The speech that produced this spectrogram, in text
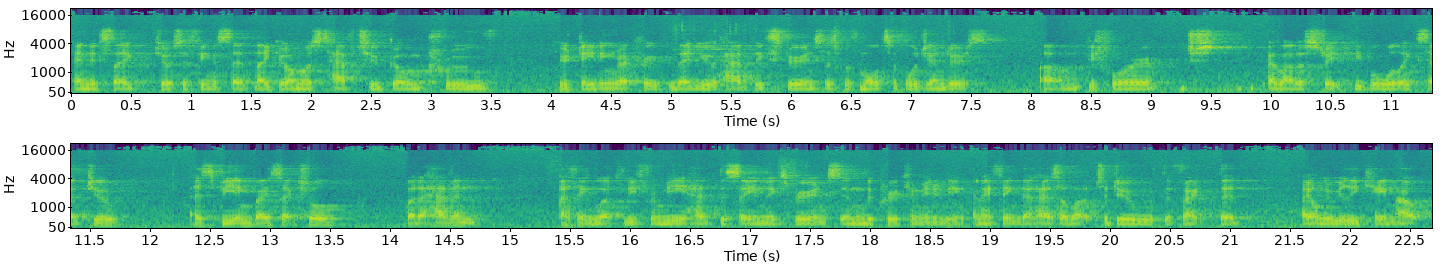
and it's like Josephine said, like you almost have to go and prove your dating record that you have experiences with multiple genders um, before a lot of straight people will accept you as being bisexual, but I haven't, I think luckily for me, had the same experience in the queer community. And I think that has a lot to do with the fact that I only really came out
